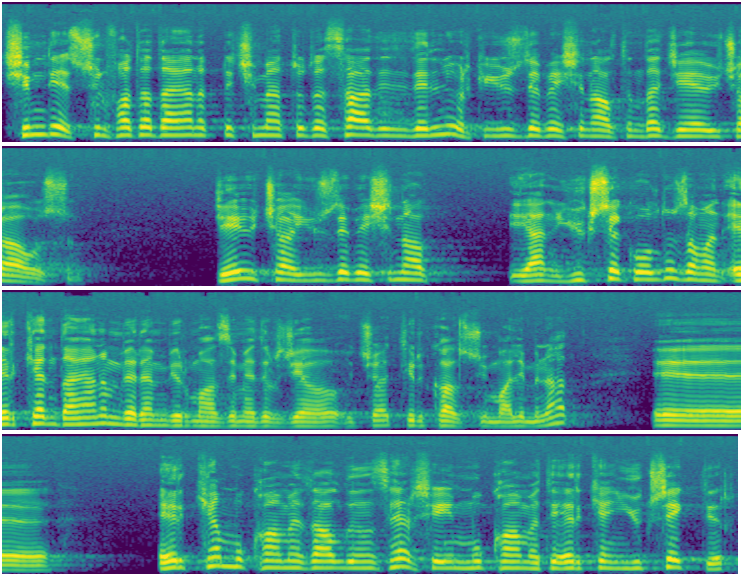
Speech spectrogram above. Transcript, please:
Şimdi sülfata dayanıklı çimentoda sadece deniliyor ki %5'in altında C3A olsun. C3A %5'in alt yani yüksek olduğu zaman erken dayanım veren bir malzemedir C3A, trikalsiyum alüminat. Ee, erken mukavemet aldığınız her şeyin mukavemeti erken yüksektir.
